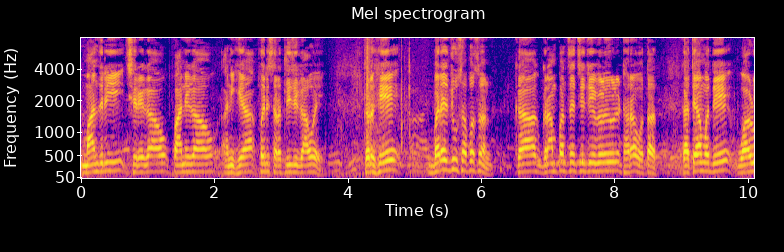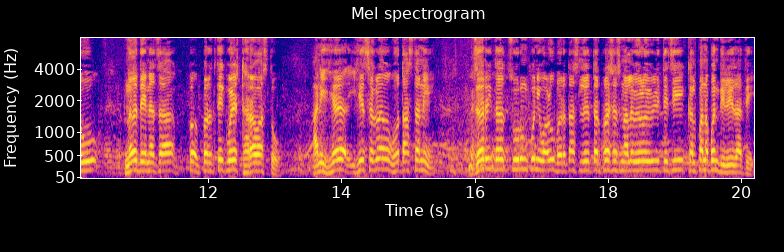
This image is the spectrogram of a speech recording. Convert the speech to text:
मांजरी शिरेगाव पानेगाव आणि ह्या परिसरातली जी गावं आहे तर हे बऱ्याच दिवसापासून का ग्रामपंचायतचे जे वेळोवेळी ठराव होतात का त्यामध्ये वाळू न देण्याचा प- प्रत्येक वेळेस ठराव असतो. आणि हे हे सगळं होत असताना जर इथं चोरून कोणी वाळू भरत असले तर प्रशासनाला वेळोवेळी त्याची कल्पना पण दिली जाते.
